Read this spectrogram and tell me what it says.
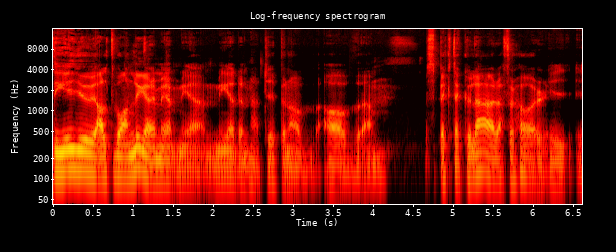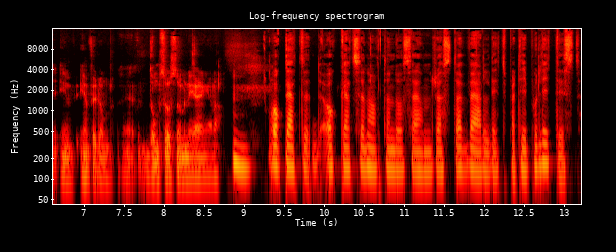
det är ju allt vanligare med, med, med den här typen av, av um, spektakulära förhör i, in, inför dom, domstolsnomineringarna. Mm. Och, att, och att senaten då sen röstar väldigt partipolitiskt.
